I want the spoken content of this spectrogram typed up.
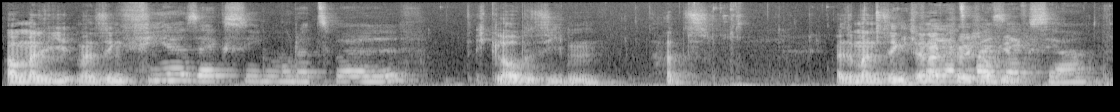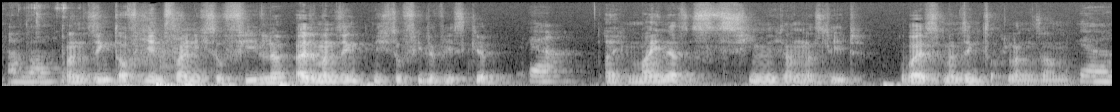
Aber man, man singt, 4, 6, 7 oder 12. ich glaube, 7 hat's. Also man singt Ich in der Kirche auf jeden 6, ja. Aber Man singt auf jeden Fall nicht so viele. Also man singt nicht so viele, wie es gibt. ja, Aber ich meine, das ist ziemlich lang, das Lied. Wobei es, man singt auch langsam. ja.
